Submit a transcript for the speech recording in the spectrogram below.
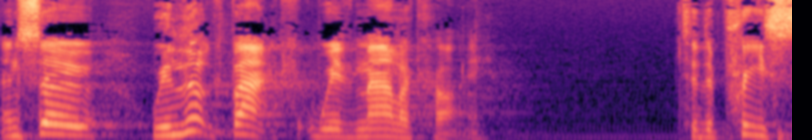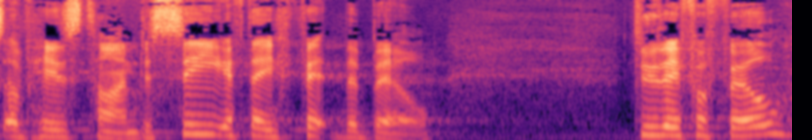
And so we look back with Malachi to the priests of his time to see if they fit the bill. Do they fulfill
